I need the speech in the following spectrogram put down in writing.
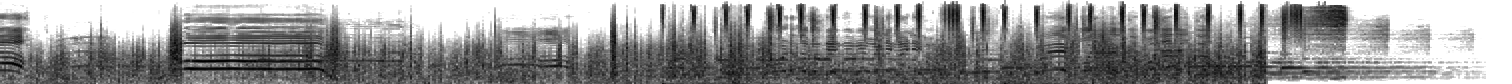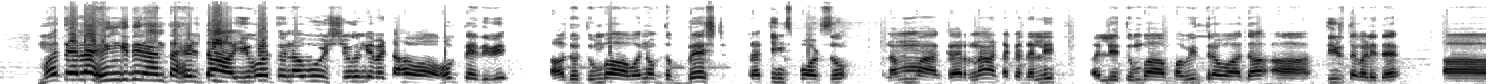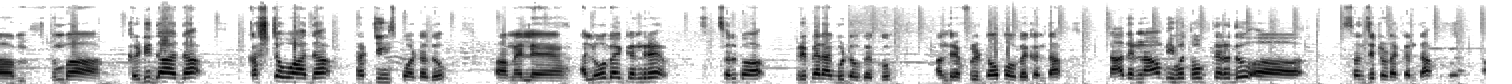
ಮತ್ತೆಲ್ಲ ಹೆಂಗಿದ್ದೀರಾ ಅಂತ ಹೇಳ್ತಾ ಇವತ್ತು ನಾವು ಶಿವಗಂಗೆ ಬೆಟ್ಟ ಹೋಗ್ತಾ ಇದೀವಿ ಅದು ತುಂಬಾ one of the best trekking spots ನಮ್ಮ ಕರ್ನಾಟಕದಲ್ಲಿ. ಅಲ್ಲಿ ತುಂಬಾ ಪವಿತ್ರವಾದ ತೀರ್ಥಗಳಿದೆ. ಆ, ತುಂಬಾ ಕಡಿದಾದ, ಕಷ್ಟವಾದ ಟ್ರಕ್ಕಿಂಗ್ ಸ್ಪಾಟ್ ಅದು. ಆಮೇಲೆ ಅಲ್ಲಿ ಹೋಗ್ಬೇಕಂದ್ರೆ ಸ್ವಲ್ಪ ಪ್ರಿಪೇರ್ ಆಗ್ಬಿಟ್ಟು ಹೋಗ್ಬೇಕು. ಅಂದ್ರೆ ಫುಲ್ ಟಾಪ್ ಹೋಗ್ಬೇಕಂತ. ಆದ್ರೆ ನಾವು ಇವತ್ತು ಹೋಗ್ತಾ ಇರೋದು ಸನ್ಸೆಟ್ ಹೊಡಕ್ಕಂತ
